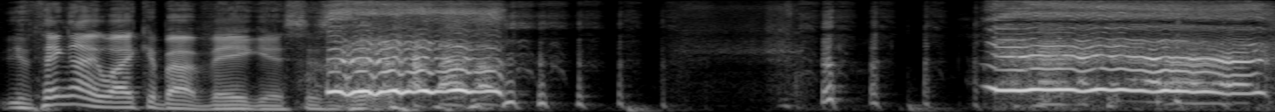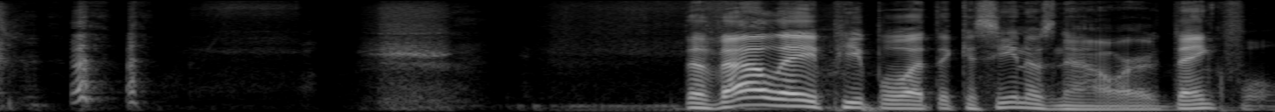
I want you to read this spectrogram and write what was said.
the thing I like about Vegas is that the valet people at the casinos now are thankful.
